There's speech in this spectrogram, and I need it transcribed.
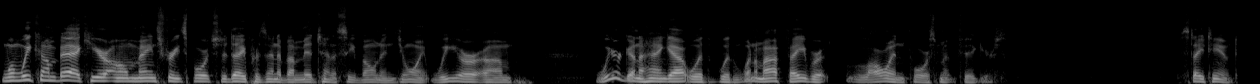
When we come back here on Main Street Sports today, presented by Mid Tennessee Bone and Joint, we are um, we're going to hang out with, with one of my favorite law enforcement figures. Stay tuned.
